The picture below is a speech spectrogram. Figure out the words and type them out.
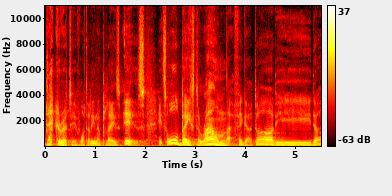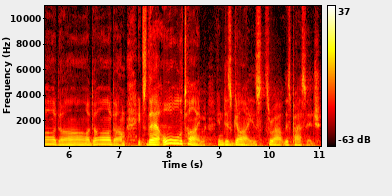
decorative what Alina plays is, it's all based around that figure. Da dee da da da dum. It's there all all the time in disguise throughout this passage.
